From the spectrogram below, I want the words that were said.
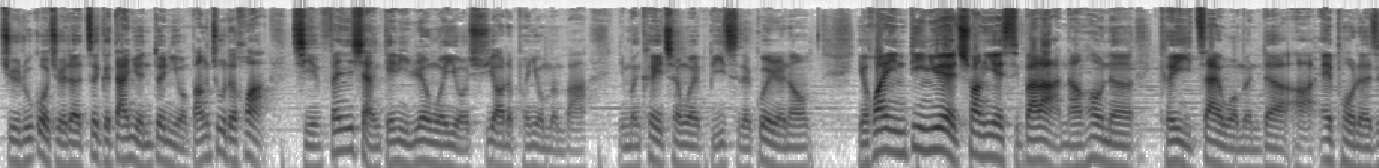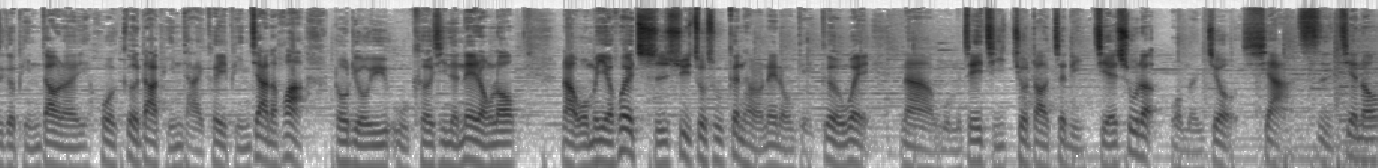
就如果觉得这个单元对你有帮助的话，请分享给你认为有需要的朋友们吧。你们可以成为彼此的贵人哦。也欢迎订阅创业喜巴拉，然后呢，可以在我们的啊 Apple 的这个频道呢，或各大平台可以评价的话，都留于五颗星的内容喽。那我们也会持续做出更好的内容给各位。那我们这一集就到这里结束了，我们就下次见喽，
